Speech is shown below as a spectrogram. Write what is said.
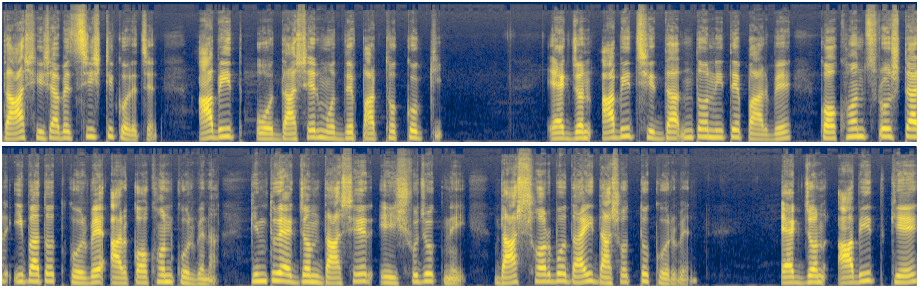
দাস হিসাবে সৃষ্টি করেছেন। আবিদ ও দাসের মধ্যে পার্থক্য কী? একজন আবিদ সিদ্ধান্ত নিতে পারবে কখন স্রষ্টার ইবাদত করবে আর কখন করবে না। কিন্তু একজন দাসের এই সুযোগ নেই। দাস সর্বদাই দাসত্ব করবেন। একজন আবিদকে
